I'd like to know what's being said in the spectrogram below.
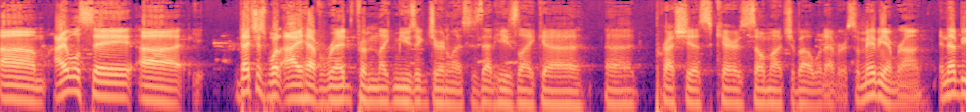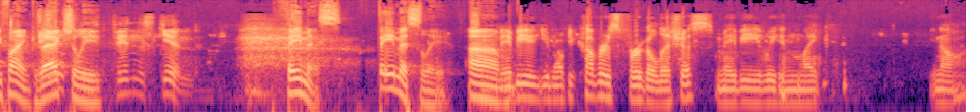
Um, I will say uh, that's just what I have read from like music journalists is that he's like uh, uh, precious, cares so much about whatever. So maybe I'm wrong, and that'd be fine because I actually thin skinned. famous, famously. Um, Maybe you know if he covers Fergalicious, maybe we can like, you know,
